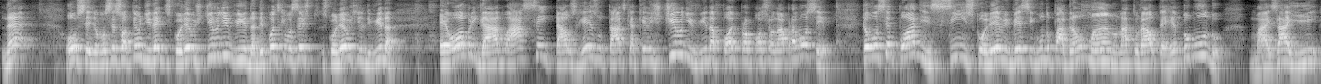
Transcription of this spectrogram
né? Ou seja, você só tem o direito de escolher o estilo de vida. Depois que você escolheu o estilo de vida, é obrigado a aceitar os resultados que aquele estilo de vida pode proporcionar para você. Então você pode sim escolher viver segundo o padrão humano, natural, terreno do mundo, mas aí,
